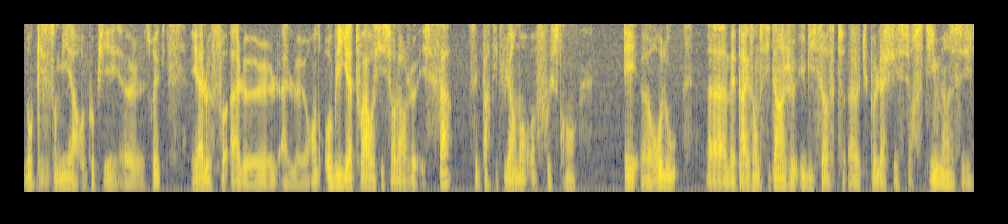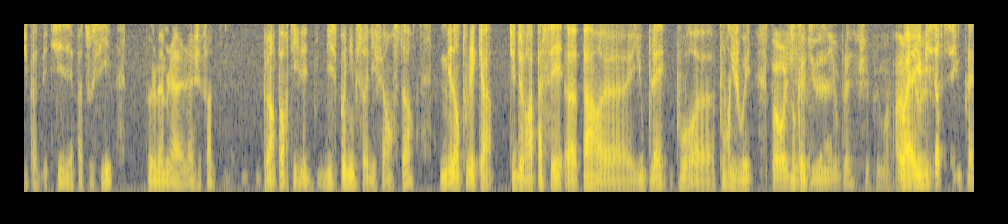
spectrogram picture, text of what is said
Donc ils se mm. sont mis à recopier le truc et à le, à le, à le rendre obligatoire aussi sur leur jeu. Et ça, c'est particulièrement frustrant et euh, relou. Euh, mais par exemple, si tu as un jeu Ubisoft, euh, tu peux l'acheter sur Steam, hein, si je dis pas de bêtises, il n'y a pas de souci. Tu peux même enfin, peu importe, il est disponible sur les différents stores. Mais dans tous les cas, tu devras passer par Uplay pour, pour y jouer. C'est pas Origin, c'est Uplay Je sais plus moi. Ah ouais, Ubisoft, c'est Uplay.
